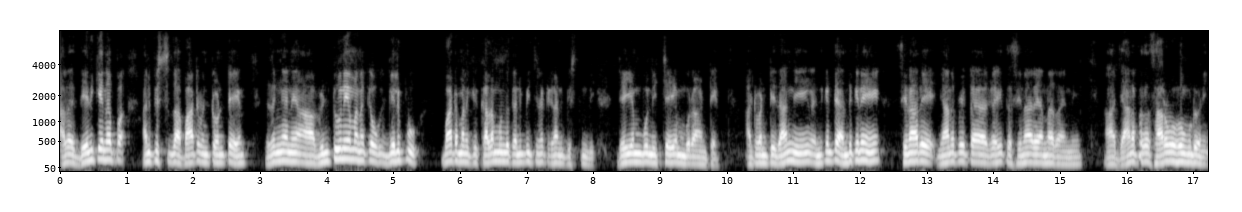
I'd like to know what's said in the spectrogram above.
అలా దేనికైనా అనిపిస్తుంది ఆ పాట వింటుంటే నిజంగానే ఆ వింటూనే మనకి ఒక గెలుపు బాట మనకి కళ్ళ ముందు కనిపించినట్టుగా అనిపిస్తుంది. జయంబు నిశ్చయంబురా అంటే అటువంటి దాన్ని ఎందుకంటే అందుకనే సినారే జ్ఞానపీఠ గ్రహీత సినారే అన్నారు ఆయన్ని. ఆ జానపద సార్వభౌముడు అని.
